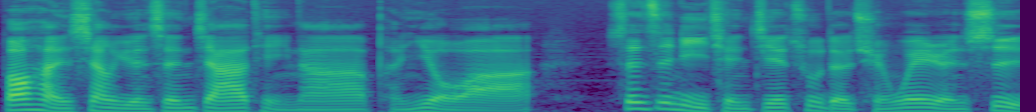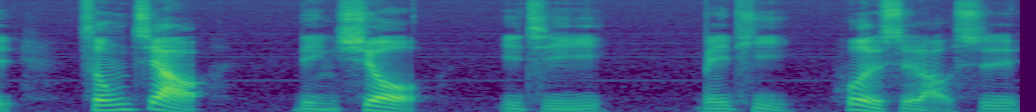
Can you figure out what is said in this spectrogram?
包含像原生家庭啊、朋友啊，甚至你以前接触的权威人士、宗教领袖以及媒体或者是老师，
